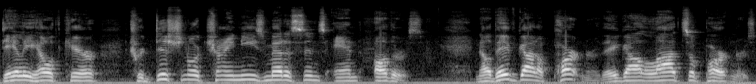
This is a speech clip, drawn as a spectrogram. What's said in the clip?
daily health care, traditional Chinese medicines, and others. Now they've got a partner. They got lots of partners.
